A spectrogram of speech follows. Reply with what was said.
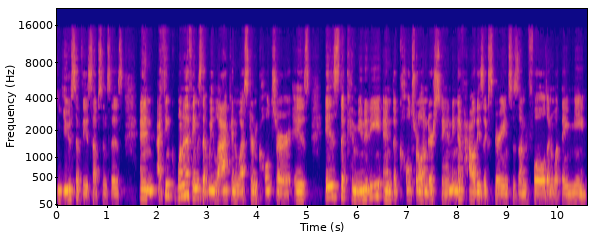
use of these substances. And I think one of the things that we lack in Western culture is is the community and the cultural understanding of how these experiences unfold and what they mean.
